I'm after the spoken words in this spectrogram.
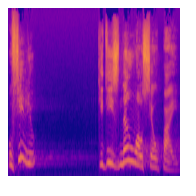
O filho que diz não ao seu pai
